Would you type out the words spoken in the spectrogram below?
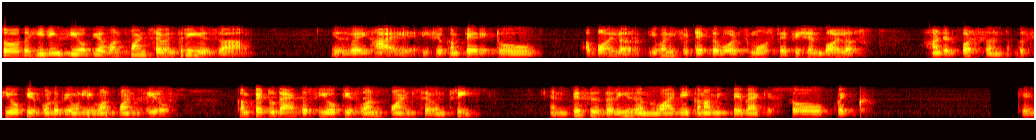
So the heating COP of 1.73 is uh, is very high if you compare it to a boiler. Even if you take the world's most efficient boiler, 100%, the COP is going to be only 1.0. Compared to that, the COP is 1.73. And this is the reason why the economic payback is so quick. Okay.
